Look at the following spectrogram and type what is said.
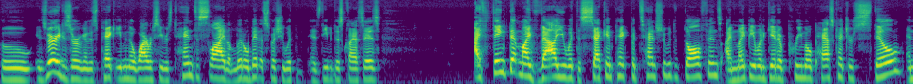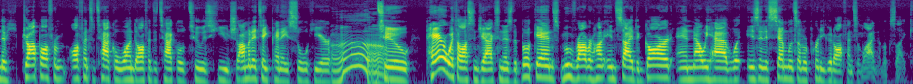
who is very deserving of this pick, even though wide receivers tend to slide a little bit, especially with as deep as this class is. I think that my value with the second pick, potentially with the Dolphins, I might be able to get a primo pass catcher still, and the drop off from offensive tackle one to offensive tackle two is huge. So I'm going to take Penei Sewell here oh. to pair with Austin Jackson as the book ends, move Robert Hunt inside the guard, and now we have what is an semblance of a pretty good offensive line. It looks like.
